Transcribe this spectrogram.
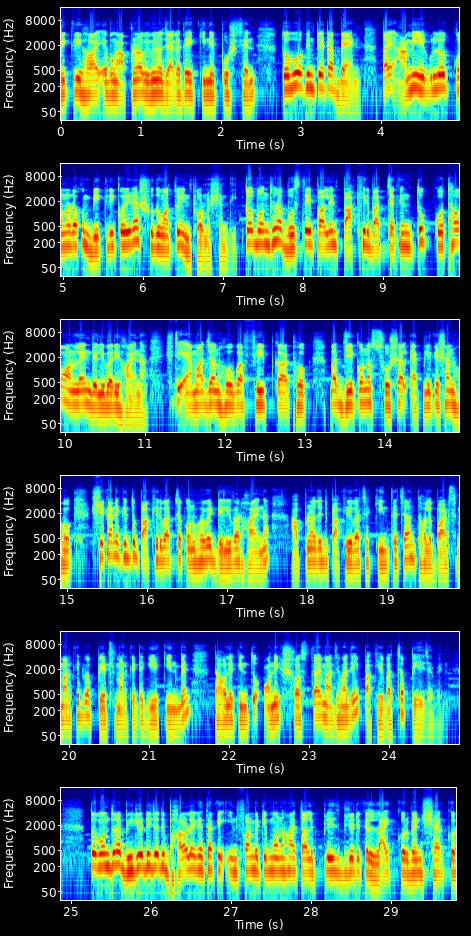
বিক্রি হয় এবং আপনারা বিভিন্ন জায়গা থেকে কিনে পুষছেন, তবুও কিন্তু এটা ব্যান্ড। তাই আমি এগুলো কোনো রকম বিক্রি করি না, শুধুমাত্র ইনফরমেশন দিই। তো বন্ধুরা, বুঝতেই পারলেন, পাখির বাচ্চা কিন্তু কোথাও অনলাইন ডেলিভারি হয় না। সেটি অ্যামাজন হোক বা ফ্লিপকার্ট হোক বা যে কোনো সোশ্যাল অ্যাপ্লিকেশান হোক, সেখানে কিন্তু পাখির বাচ্চা কোনোভাবে ডেলিভার হয় না। আপনারা যদি পাখির বাচ্চা কিনতে চান, তাহলে বার্ডস মার্কেট বা পেটস মার্কেটে গিয়ে কিনবেন, তাহলে কিন্তু অনেক সস্তায় মাঝে মাঝে পাখির বাচ্চা পেয়ে যাবেন। তো বন্ধুরা, ভিডিওটি যদি ভালো লেগে থাকে ইনফরমেটিভ মনে হয়, তাহলে প্লিজ ভিডিওটিকে লাইক করবেন শেয়ার করবেন।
